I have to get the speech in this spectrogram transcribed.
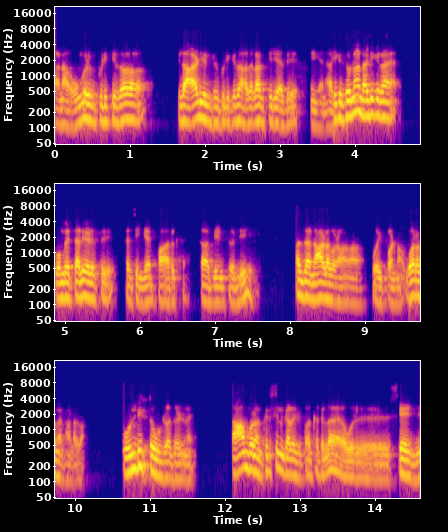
ஆனால் உங்களுக்கு பிடிக்குதோ இல்லை ஆடியன்ஸுக்கு பிடிக்குதோ அதெல்லாம் தெரியாது. நீங்கள் நடிக்க சொன்னால் நடிக்கிறேன். உங்கள் தலையெழுத்து வச்சிங்க பாருங்க அப்படின்னு சொல்லி அந்த நாடகம் போய் பண்ணோம். ஓரங்க நாடகம். ஒண்டித்த உள்ளங்கள்னு தாம்பரம் கிறிஸ்டின் காலேஜ் பக்கத்தில் ஒரு ஸ்டேஜ்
